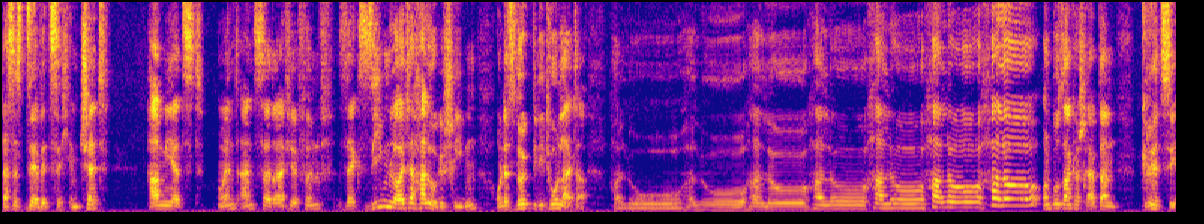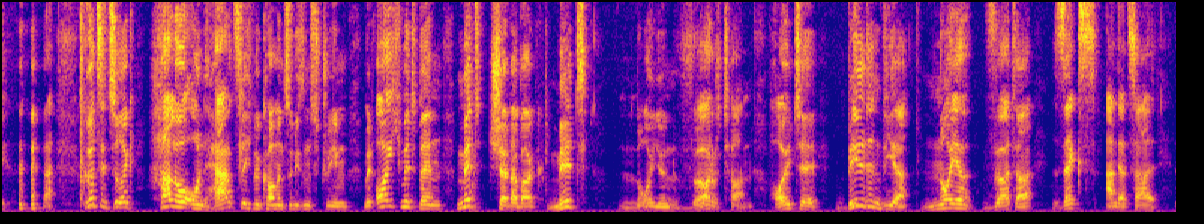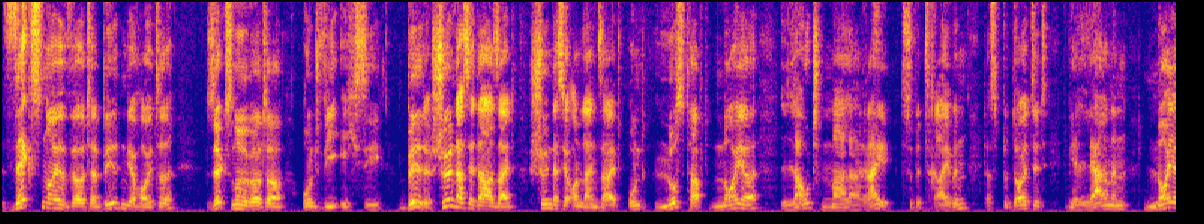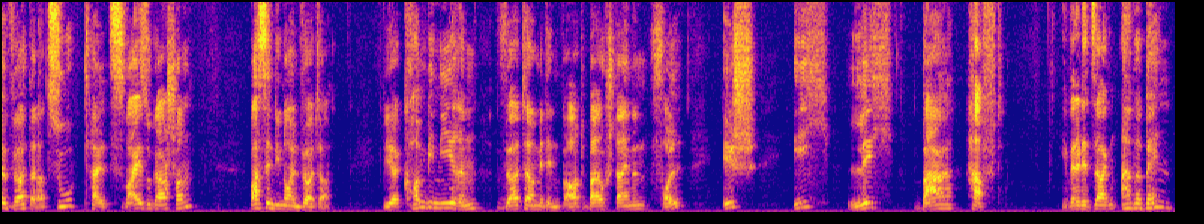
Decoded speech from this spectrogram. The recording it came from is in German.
Das ist sehr witzig. Im Chat haben jetzt, Moment, 1, 2, 3, 4, 5, 6, 7 Leute Hallo geschrieben und es wirkt wie die Tonleiter. Hallo, hallo, hallo, hallo, hallo, hallo, hallo. Und Bosanka schreibt dann Grüezi. Grüezi zurück. Hallo und herzlich willkommen zu diesem Stream mit euch, mit Ben, mit Cheddarbug, mit neuen Wörtern. Heute bilden wir neue Wörter sechs an der Zahl. Sechs neue Wörter bilden wir heute. Sechs neue Wörter und wie ich sie bilde. Schön, dass ihr da seid. Schön, dass ihr online seid und Lust habt, neue Lautmalerei zu betreiben. Das bedeutet, wir lernen neue Wörter dazu. Teil 2 sogar schon. Was sind die neuen Wörter? Wir kombinieren Wörter mit den Wortbausteinen voll, ich, ich, lich, barhaft. Ihr werdet jetzt sagen, aber Ben,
